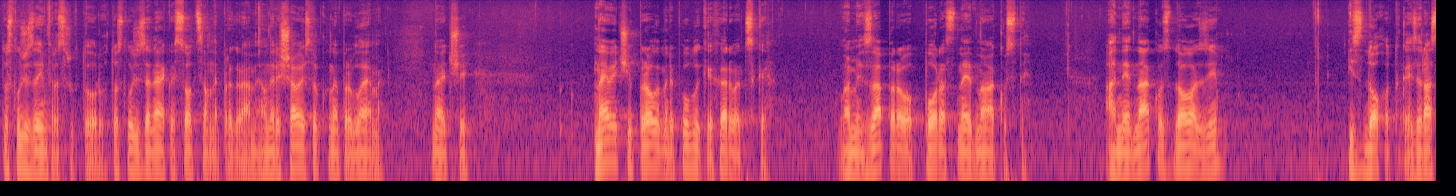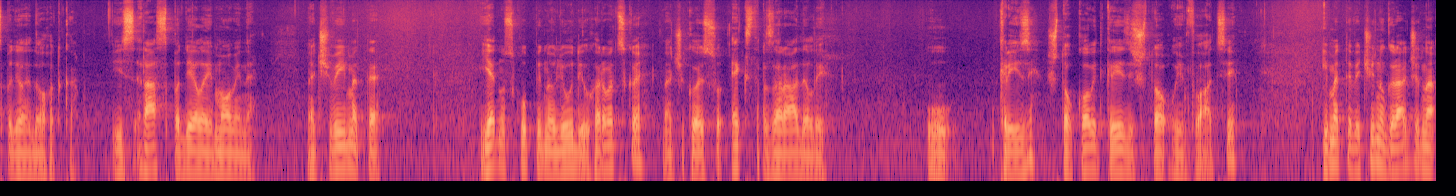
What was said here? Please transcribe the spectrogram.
To služi za infrastrukturu, to služi za nekakve socijalne programe, ali ne rješavaju strukturne probleme. Znači, Najveći problem Republike Hrvatske vam je zapravo porast nejednakosti. A nejednakost dolazi iz dohotka, iz raspodjele dohotka, iz raspodjele imovine. Znači vi imate jednu skupinu ljudi u Hrvatskoj, znači koji su ekstra zaradili u krizi, što u covid krizi, što u inflaciji. Imate većinu građana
